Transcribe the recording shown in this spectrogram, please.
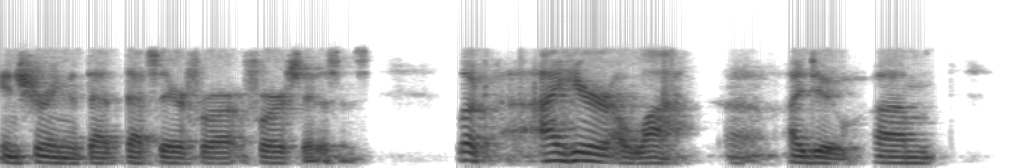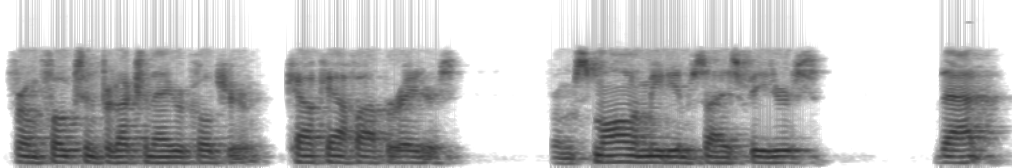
ensuring that, that that's there for our for our citizens. Look, I hear a lot. Uh, I do um, from folks in production agriculture, cow calf operators, from small and medium sized feeders, that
